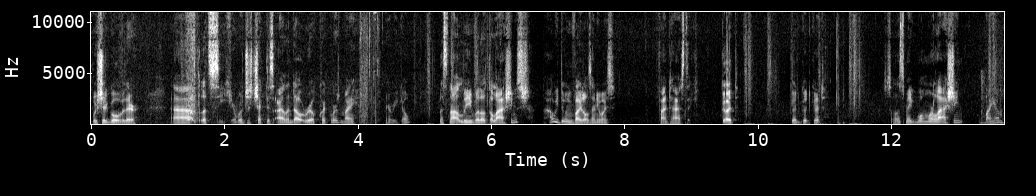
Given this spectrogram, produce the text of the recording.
We should go over there. Uh, let's see here. We'll just check this island out real quick. Where's my... There we go. Let's not leave without the lashings. How are we doing vitals anyways? Fantastic. Good. Good, good, good. So let's make one more lashing. Bam.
